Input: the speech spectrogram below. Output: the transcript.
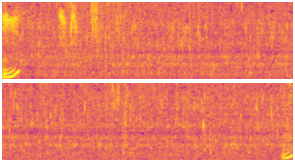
嗯？嗯？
